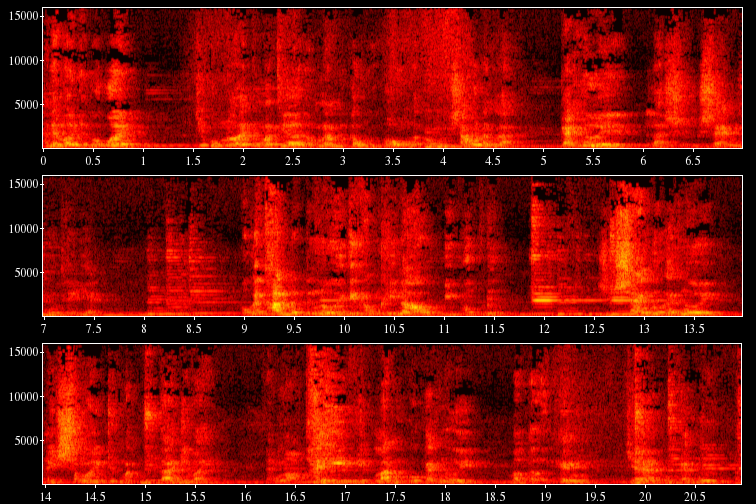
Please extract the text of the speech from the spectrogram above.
Anh em ơi, đừng có quên Chúa cũng nói trong Matthew đoạn 5 câu 14 và câu 16 rằng là các ngươi là sự sáng của thế gian. Một cái thành ở trên núi thì không khi nào bị khuất được. Sự sáng của các ngươi hãy soi trước mặt người ta như vậy. Đặng họ thấy việc lành của các ngươi và ngợi khen cha của các ngươi ở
